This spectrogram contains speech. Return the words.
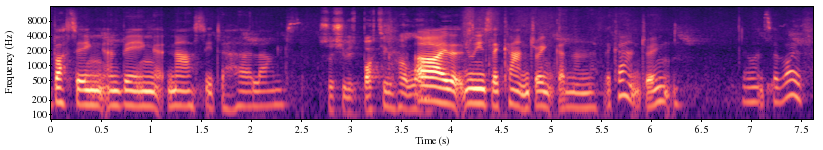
butting and being nasty to her lambs. So she was butting her lamb? Oh, that means they can't drink, and then if they can't drink, they won't survive.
